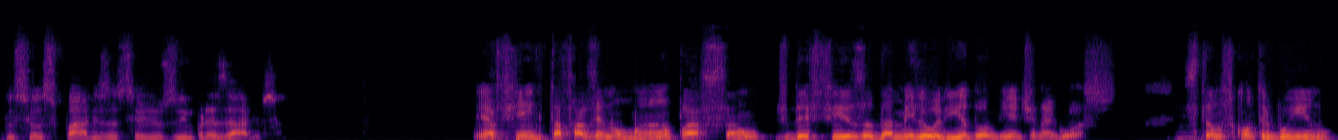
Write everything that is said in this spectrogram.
dos seus pares, ou seja, os empresários. É, a FIENG está fazendo uma ampla ação de defesa da melhoria do ambiente de negócio. Uhum. Estamos contribuindo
